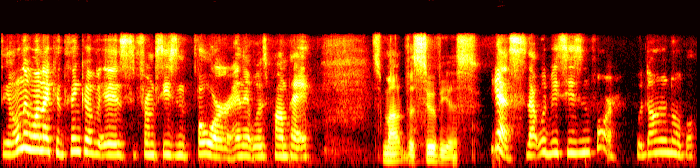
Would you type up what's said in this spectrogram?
The only one I could think of is from season four, and it was Pompeii. It's Mount Vesuvius. Yes, that would be season four with Donna Noble.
